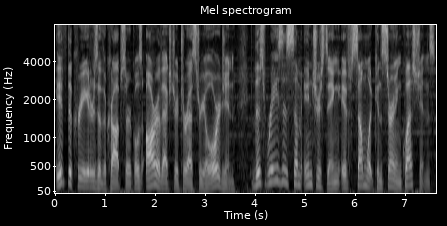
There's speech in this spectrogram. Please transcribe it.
If the creators of the crop circles are of extraterrestrial origin, this raises some interesting, if somewhat concerning questions.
